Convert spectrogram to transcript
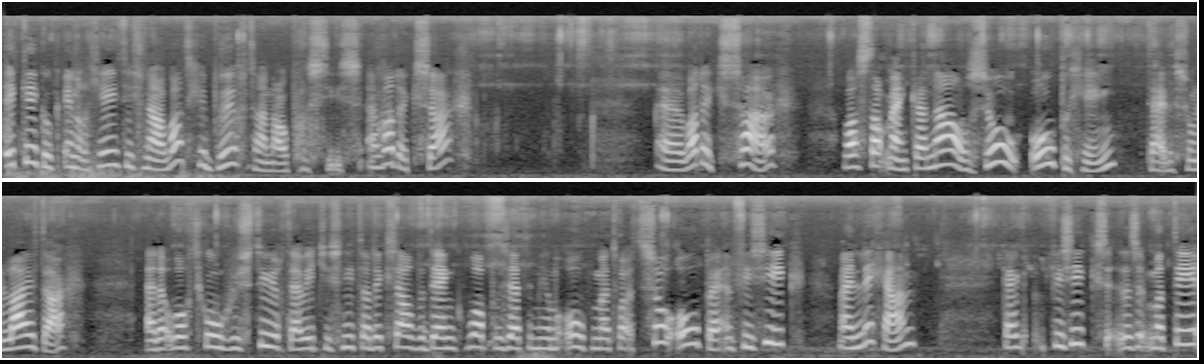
ik keek ook energetisch naar wat gebeurt daar nou precies. En wat ik zag, uh, wat ik zag, was dat mijn kanaal zo open ging tijdens zo'n live dag. En dat wordt gewoon gestuurd. Hè. Weet je, is niet dat ik zelf bedenk, wop, we zetten hem helemaal open. Maar het wordt zo open. En fysiek, mijn lichaam. Kijk, fysiek dat is het, materie,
